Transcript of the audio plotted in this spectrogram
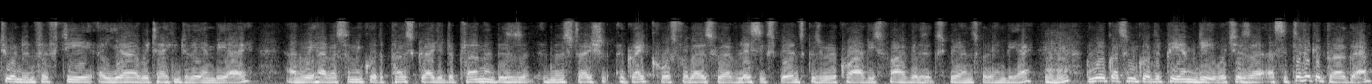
250 a year we're taking to the MBA, and we have a, something called the postgraduate diploma in business administration, a great course for those who have less experience because we require at least five years experience for the MBA. Mm-hmm. And we've got something called the PMD, which is a, a certificate program,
